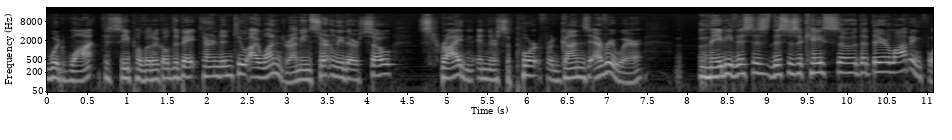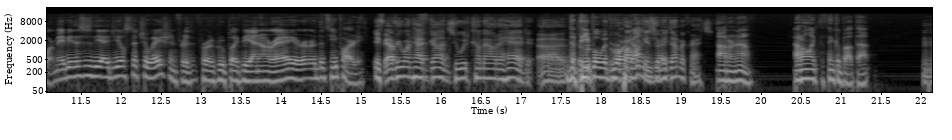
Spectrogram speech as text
would want to see political debate turned into? I wonder. I mean, certainly they're so strident in their support for guns everywhere. Maybe this is this is a case uh, that they're lobbying for. Maybe this is the ideal situation for for a group like the NRA or, or the Tea Party. If everyone had guns, who would come out ahead? Uh, The people with the more Republicans guns, or the Democrats? I don't know. I don't like to think about that. Hmm.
